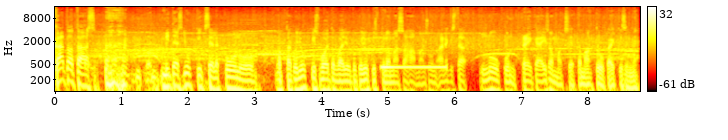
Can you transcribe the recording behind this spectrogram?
Katsotaan, miten Jukkikselle kuuluu. Ottaako Jukkis voiton vai joutuuko Jukkis tulemaan sahamaan sun ainakin sitä luukun reikää isommaksi, että mahtuu kaikki sinne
